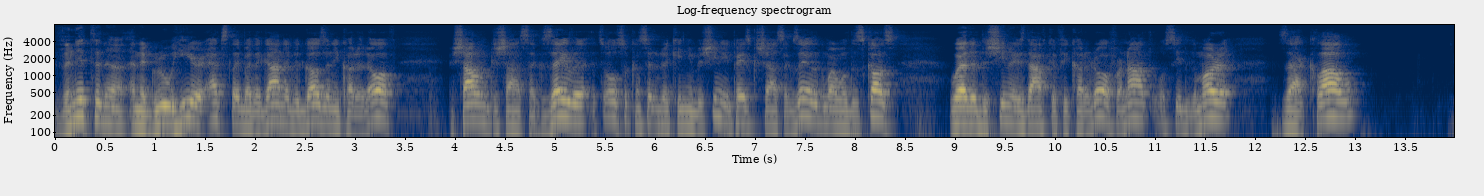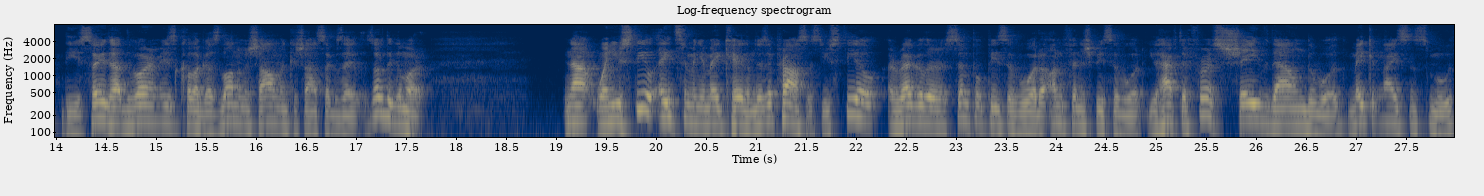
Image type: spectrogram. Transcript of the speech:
Venitina, and it grew here, Etzle by the Ganav, and he cut it off. Mishalom Kishas it's also considered a Kinyan Bashini, he pays Kishas Gemara will discuss whether the shino is dafka if he cut it off or not. We'll see the Gemara. Zaklal. The Yisoid Hadvarim is kol agazlon mishalman kishas agzel. Zog the Gemara. Now, when you steal eitzim and you make kalim, there's a process. You steal a regular, simple piece of wood, an unfinished piece of wood. You have to first shave down the wood, make it nice and smooth,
